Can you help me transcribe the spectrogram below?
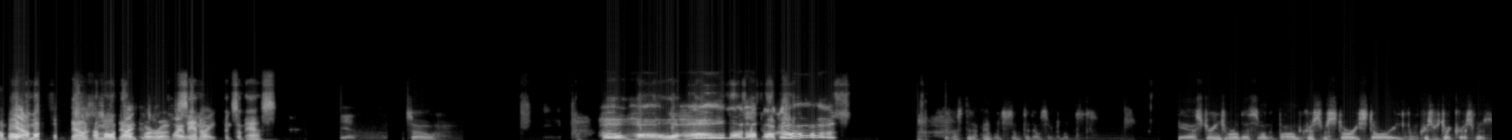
I'm all, Yeah. I'm all down. It's- it's I'm all called Vi- down for called uh, Violent Santa Night. and some ass. yeah. So Ho ho ho, motherfuckers! What else did I? I watched something else. afterwards. Yeah, Strange World. That's the one that bombed. Christmas Story, Story, Christmas Story, Christmas.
